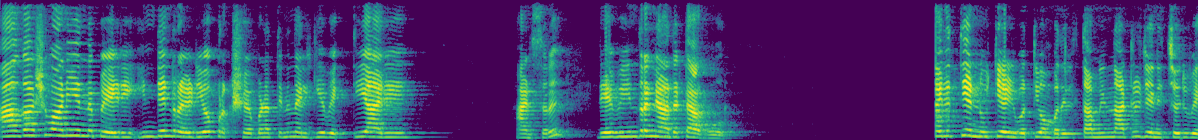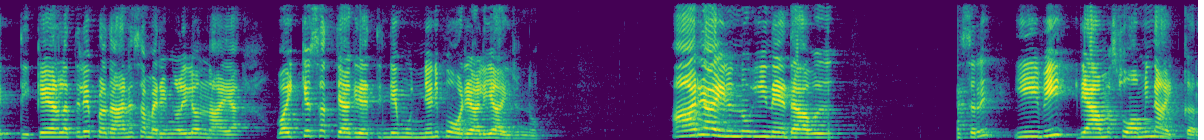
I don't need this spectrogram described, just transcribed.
Akashvani എന്ന പേര് ഇന്ത്യൻ റേഡിയോ പ്രക്ഷേപണത്തിന് നൽകിയ വ്യക്തി ആര്? ആൻസർ രവീന്ദ്രനാഥ ടാഗോർ. ആയിരത്തി എണ്ണൂറ്റി എഴുപത്തി ഒമ്പതിൽ തമിഴ്നാട്ടിൽ ജനിച്ച ഒരു വ്യക്തി കേരളത്തിലെ പ്രധാന സമരങ്ങളിലൊന്നായ വൈക്കം സത്യാഗ്രഹത്തിന്റെ മുന്നണി പോരാളിയായിരുന്നു. ആരായിരുന്നു ഈ നേതാവ്? Answer E V Ramaswamy Naicker.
